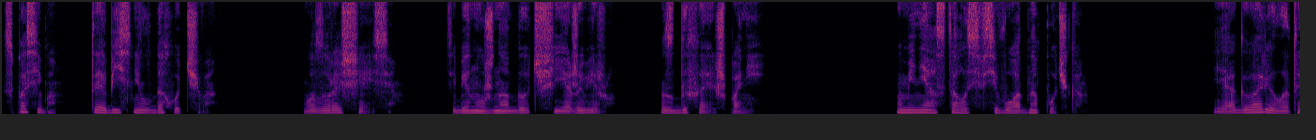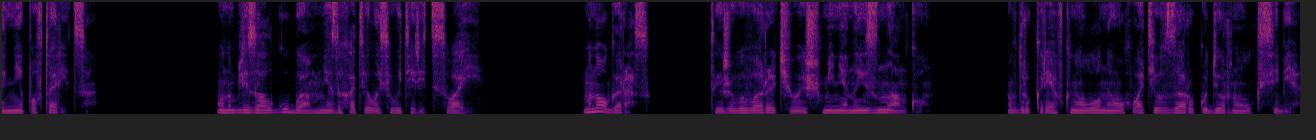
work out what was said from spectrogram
«Спасибо, ты объяснил доходчиво. Возвращайся. Тебе нужна дочь, я же вижу. Сдыхаешь по ней. У меня осталась всего одна почка. Я говорил, это не повторится. Он облизал губы, а мне захотелось вытереть свои. Много раз. Ты же выворачиваешь меня наизнанку. Вдруг рявкнул он и, ухватив за руку, дернул к себе.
